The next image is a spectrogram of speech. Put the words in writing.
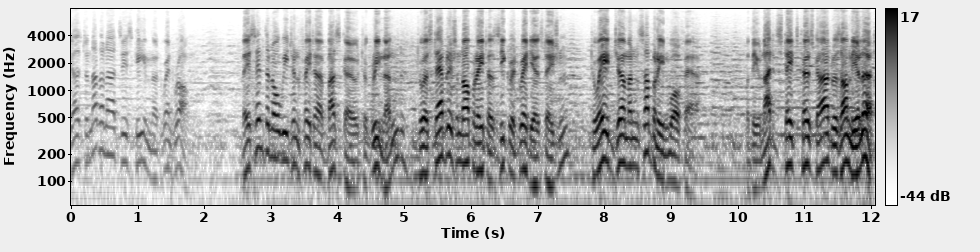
Just another Nazi scheme that went wrong. They sent the Norwegian freighter Basco to Greenland to establish and operate a secret radio station to aid German submarine warfare. But the United States Coast Guard was on the alert,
